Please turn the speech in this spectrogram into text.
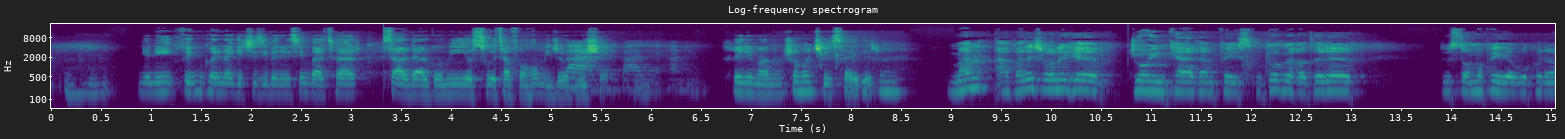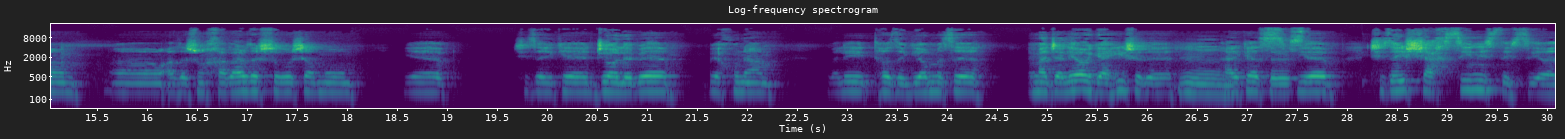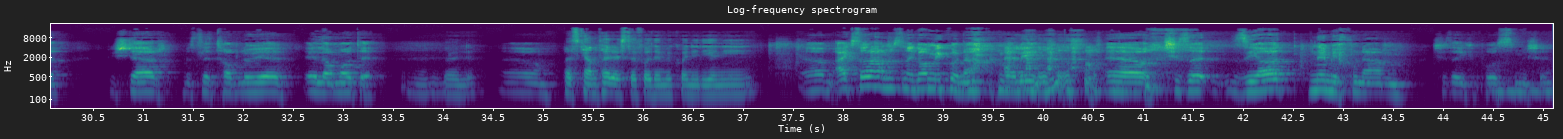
یعنی فکر می‌کنین اگه چیزی بنویسین بدتر سردرگمی یا سوء تفاهم ایجاد بله میشه؟ بله همین. خیلی ممنون. شما چی سعیده جان من اولش والا که جوین کردم فیسبوک رو به خاطر دوستامو پیدا بکنم ازشون خبر داشته باشم و یه چیزایی که جالبه بخونم ولی تازگی ها مثل مجله آگهی شده. هر کس درست. یه چیزای شخصی نیستش زیاد. بیشتر مثل تابلوی اعلاماته. بله. پس کمتر استفاده می‌کنید یعنی؟ اکثر هنوز نگاه می‌کنم ولی چیز زیاد نمی‌خونم چیزایی که پست میشه.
